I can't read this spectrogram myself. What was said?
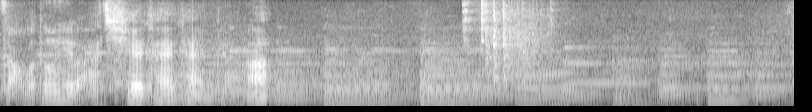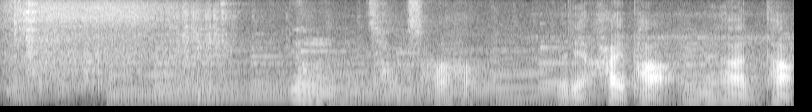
找个东西把它切开看一看啊。用炒勺好，有点害怕，因为它很烫。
